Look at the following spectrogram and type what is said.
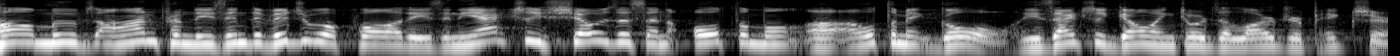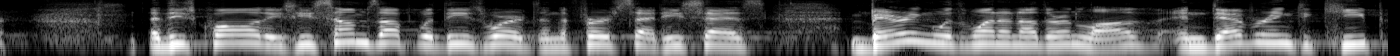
Paul moves on from these individual qualities and he actually shows us an ultimate, uh, ultimate goal. He's actually going towards a larger picture. These qualities, he sums up with these words in the first set. He says, bearing with one another in love, endeavoring to keep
